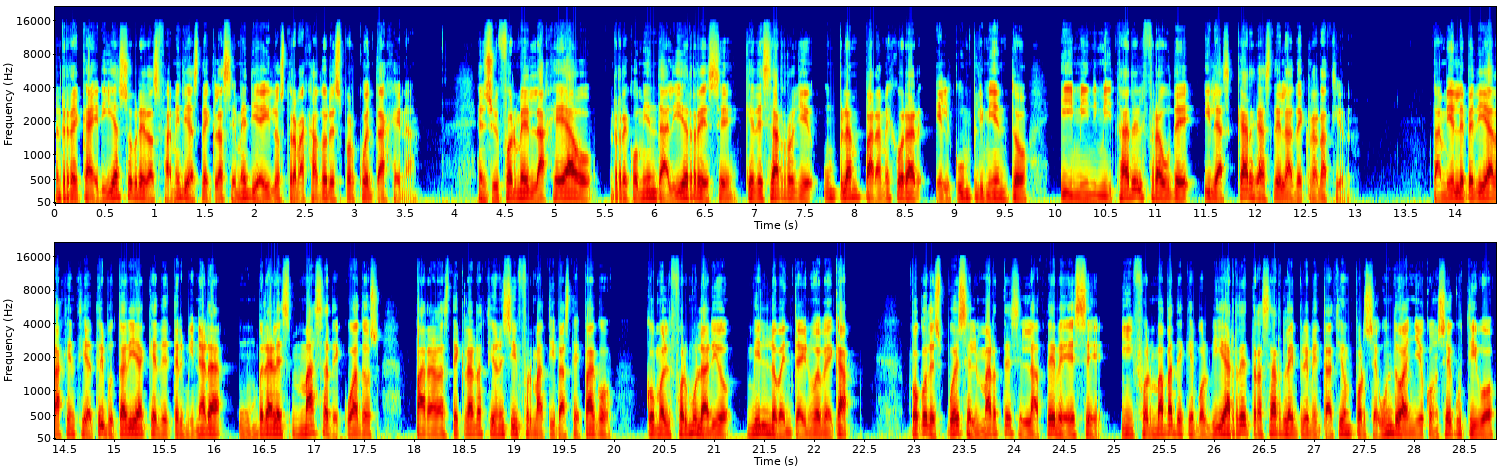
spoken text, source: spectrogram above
recaería sobre las familias de clase media y los trabajadores por cuenta ajena. En su informe, la GAO recomienda al IRS que desarrolle un plan para mejorar el cumplimiento y minimizar el fraude y las cargas de la declaración. También le pedía a la agencia tributaria que determinara umbrales más adecuados para las declaraciones informativas de pago, como el formulario 1099K. Poco después, el martes, la CBS informaba de que volvía a retrasar la implementación por segundo año consecutivo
